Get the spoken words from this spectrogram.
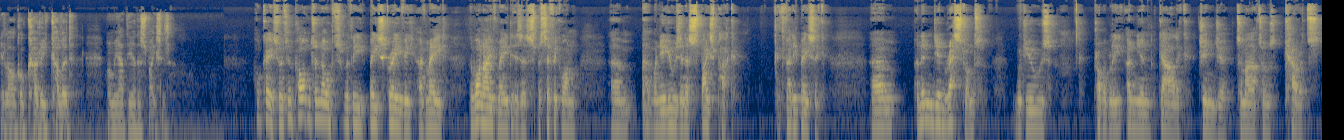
it'll all go curry coloured when we add the other spices. Okay so it's important to note with the base gravy I've made the one I've made is a specific one um, when you're using a spice pack it's very basic. Um, an Indian restaurant would use probably onion, garlic, ginger, tomatoes, carrots,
